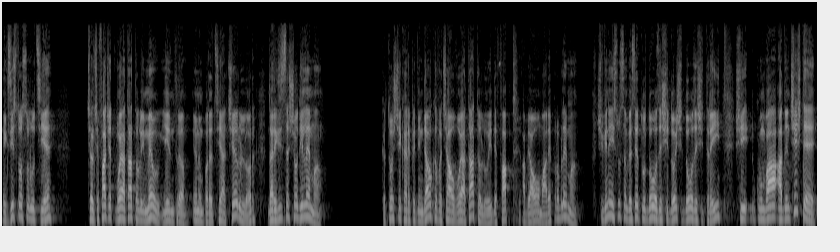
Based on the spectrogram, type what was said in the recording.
există o soluție, cel ce face voia tatălui meu intră în împărăția cerurilor, dar există și o dilemă. Că toți cei care pretindeau că făceau voia tatălui, de fapt, aveau o mare problemă. Și vine Iisus în versetul 22 și 23 și cumva adâncește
